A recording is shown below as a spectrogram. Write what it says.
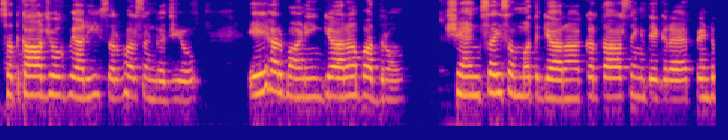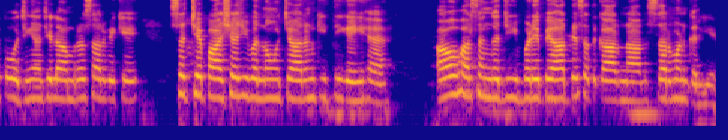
ਸਤਕਾਰਯੋਗ ਪਿਆਰੀ ਸਰਵਹਰ ਸੰਗਤ ਜੀਓ, ਇਹ ਹਰਬਾਣੀ 11 ਭਾਦਰੋਂ ਸ਼ੈਨਸਾਈ ਸੰਮਤ 11 ਕਰਤਾਰ ਸਿੰਘ ਦੇ ਗ੍ਰਹਿ, ਪਿੰਡ ਭੋਜੀਆਂ, ਜ਼ਿਲ੍ਹਾ ਅੰਮ੍ਰਿਤਸਰ ਵਿਖੇ ਸੱਚੇ ਪਾਤਸ਼ਾਹ ਜੀ ਵੱਲੋਂ ਉਚਾਰਨ ਕੀਤੀ ਗਈ ਹੈ। ਆਓ ਹਰ ਸੰਗਤ ਜੀ ਬੜੇ ਪਿਆਰ ਤੇ ਸਤਿਕਾਰ ਨਾਲ ਸਰਵਣ ਕਰੀਏ।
